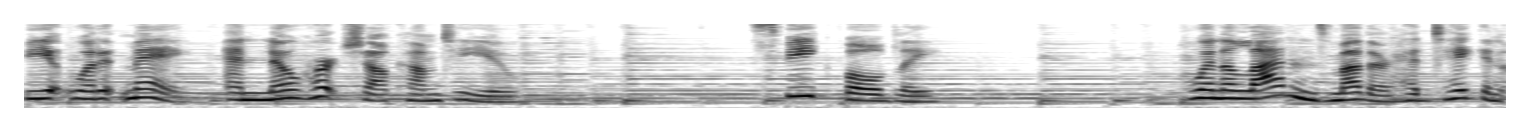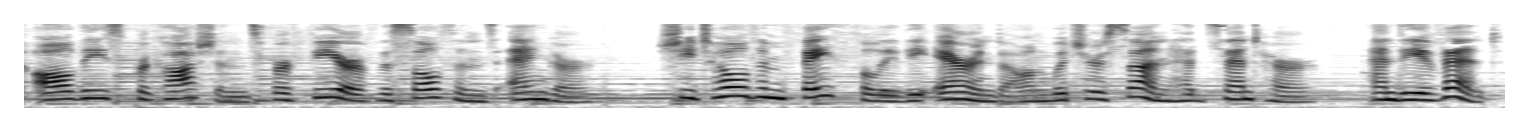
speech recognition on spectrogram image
be it what it may, and no hurt shall come to you. Speak boldly. When Aladdin's mother had taken all these precautions for fear of the Sultan's anger, she told him faithfully the errand on which her son had sent her, and the event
